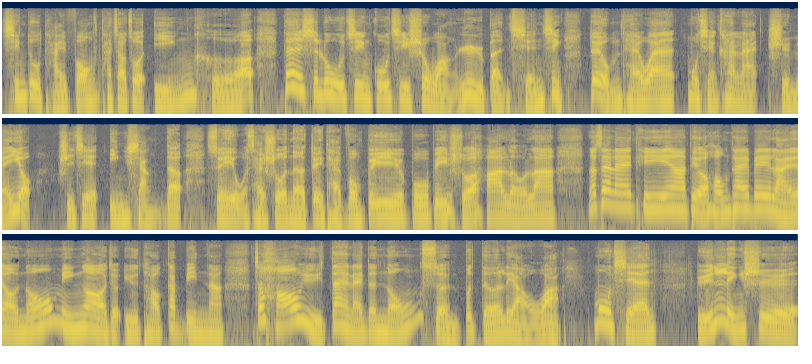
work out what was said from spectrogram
轻度台风，它叫做银河，但是路径估计是往日本前进，对我们台湾目前看来是没有直接影响的，所以我才说呢，对台风必不必说哈喽啦。那再来听啊，有红台北来哦，农民哦就油桃嘎冰呐，这豪雨带来的农损不得了啊！目前云林是。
